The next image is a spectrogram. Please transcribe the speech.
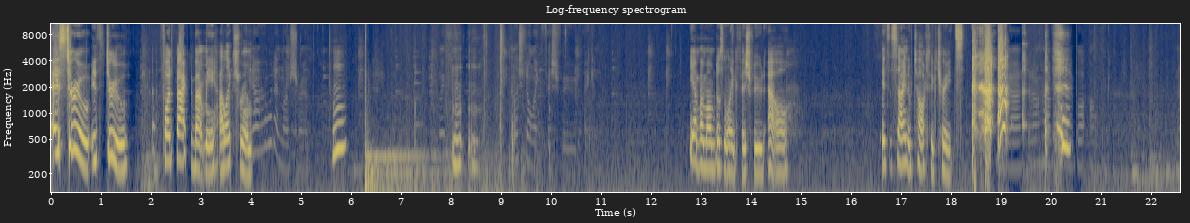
It's true. It's true. Fun fact about me: I like You shrimp. know who wouldn't love shrimp? Mm, Like, mm-mm. unless Yeah, my mom doesn't like fish food at all. It's a sign of toxic traits. Oh. No,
